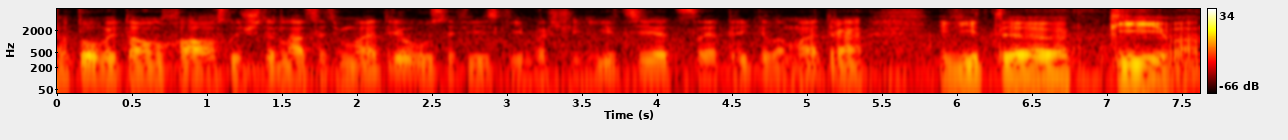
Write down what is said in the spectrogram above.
Готовий таунхаус у 14 метрів у Софійській Борщагівці. Це 3 кілометри від е, Києва.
